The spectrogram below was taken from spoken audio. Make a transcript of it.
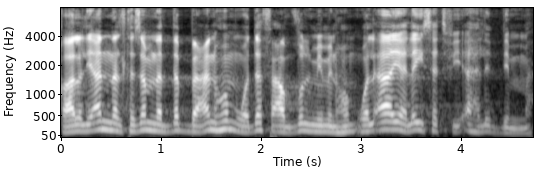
قال لأن التزمنا الذب عنهم ودفع الظلم منهم والآية ليست في أهل الذمة.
